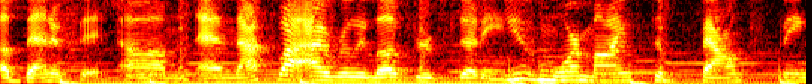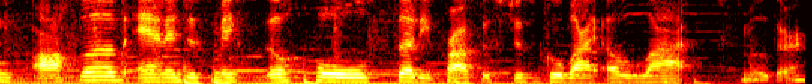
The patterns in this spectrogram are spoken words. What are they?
a benefit. Um, and that's why I really love group studying. You have more minds to bounce things off of, and it just makes the whole study process just go by a lot smoother.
